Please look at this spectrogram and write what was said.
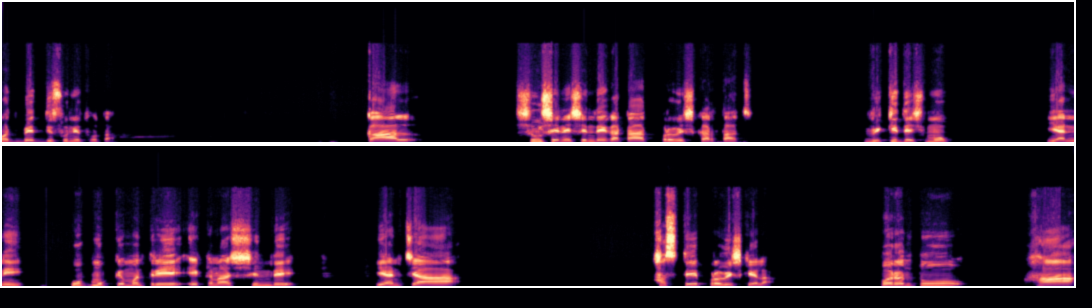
मतभेद दिसून येत होता. काल शिवसेने शिंदे गटात प्रवेश करताच विकी देशमुख यांनी उपमुख्यमंत्री एकनाथ शिंदे यांच्या हस्ते प्रवेश केला. परंतु हा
